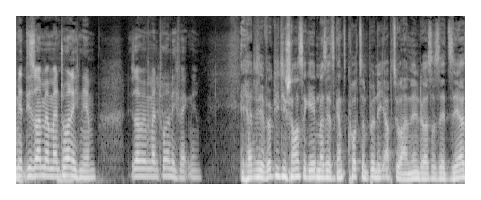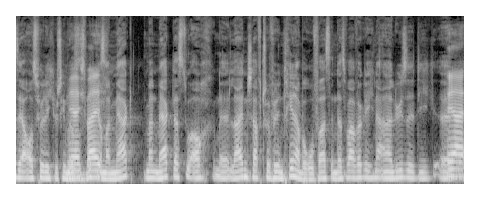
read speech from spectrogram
mir, die sollen mir mein Tor nicht nehmen. Die sollen mir mein Tor nicht wegnehmen. Ich hatte dir wirklich die Chance gegeben, das jetzt ganz kurz und bündig abzuhandeln. Du hast das jetzt sehr, sehr ausführlich beschrieben. Ja, ich weiß. Man merkt, man merkt, dass du auch eine Leidenschaft schon für den Trainerberuf hast. Und das war wirklich eine Analyse, die. Äh, ja,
